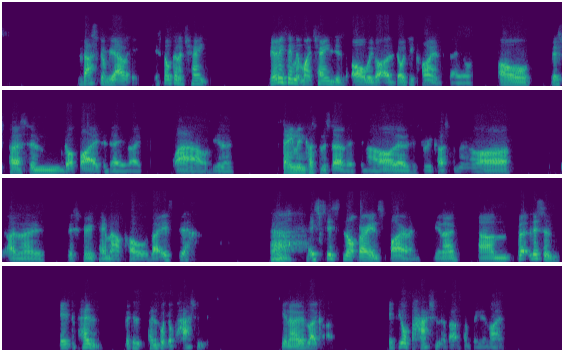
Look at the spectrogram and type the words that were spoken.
that's the reality. It's not going to change. The only thing that might change is, oh, we got a dodgy client today, or oh, this person got fired today. Like, wow, you know. Same in customer service. You know, oh, there was this rude customer, or oh, I don't know, this food came out cold. Like, it's it's just not very inspiring, you know. Um, but listen, it depends because it depends what your passion is. You know, like if you're passionate about something in life,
